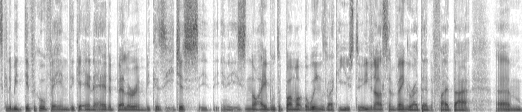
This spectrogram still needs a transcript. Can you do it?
it's going to be difficult for him to get in ahead of Bellerin because he just he's not able to bum up the wings like he used to. Even Arsene Wenger identified that um,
